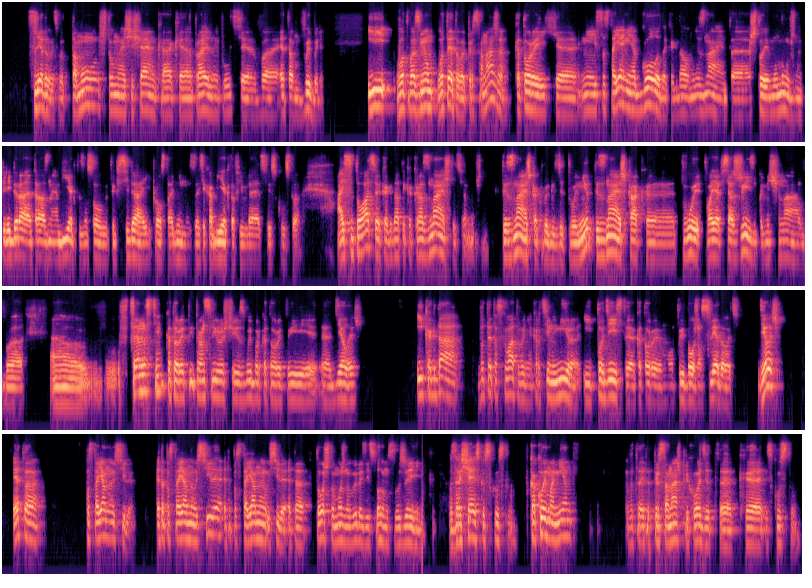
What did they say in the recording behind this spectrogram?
следовать вот тому, что мы ощущаем как э, правильный путь э, в этом выборе. И вот возьмем вот этого персонажа, который э, не из состояния голода, когда он не знает, что ему нужно, перебирает разные объекты, засовывает их в себя, и просто одним из этих объектов является искусство, а из ситуации, когда ты как раз знаешь, что тебе нужно. Ты знаешь, как выглядит твой мир, ты знаешь, как э, твой, твоя вся жизнь помещена в, э, в ценности, которые ты транслируешь через выбор, который ты э, делаешь. И когда вот это схватывание картины мира и то действие, которому ты должен следовать, делаешь, это постоянное усилие. Это постоянное усилие, это постоянное усилие, это то, что можно выразить словом служение. Возвращаясь к искусству, в какой момент вот этот персонаж приходит э, к искусству?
